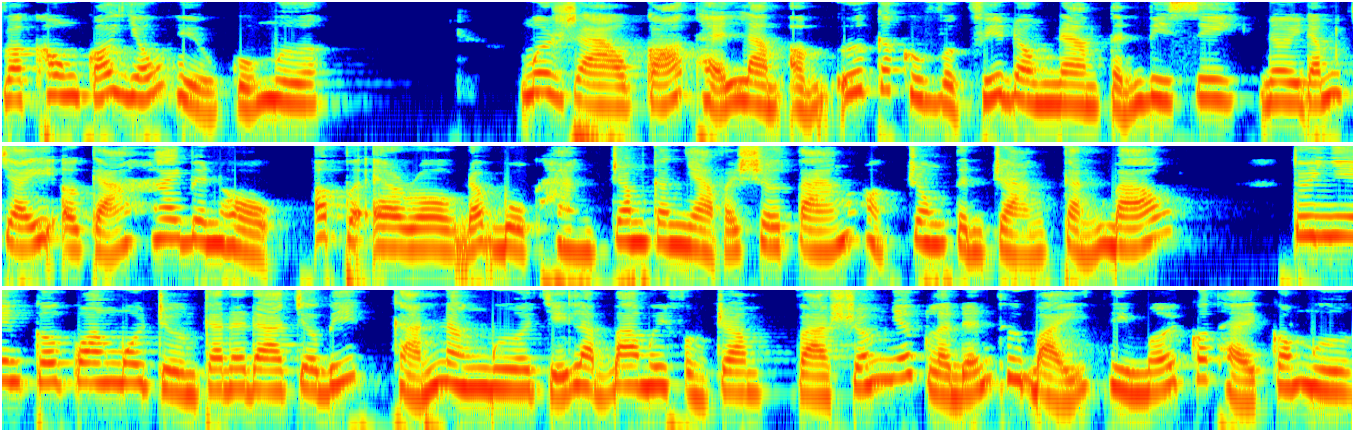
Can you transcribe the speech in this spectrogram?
và không có dấu hiệu của mưa. Mưa rào có thể làm ẩm ướt các khu vực phía đông nam tỉnh BC, nơi đám cháy ở cả hai bên hồ. Upper Arrow đã buộc hàng trăm căn nhà phải sơ tán hoặc trong tình trạng cảnh báo. Tuy nhiên, cơ quan môi trường Canada cho biết khả năng mưa chỉ là 30% và sớm nhất là đến thứ Bảy thì mới có thể có mưa.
